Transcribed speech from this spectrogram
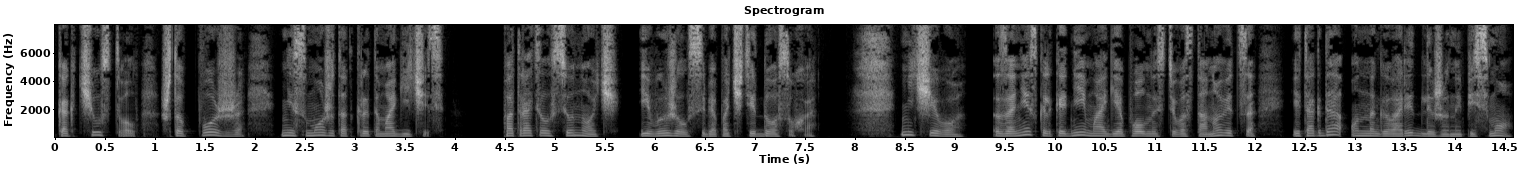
Как чувствовал, что позже не сможет открыто магичить. Потратил всю ночь, и выжил себя почти досуха. Ничего, за несколько дней магия полностью восстановится, и тогда он наговорит для жены письмо.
